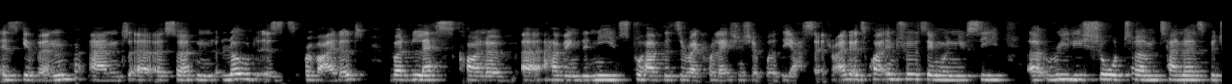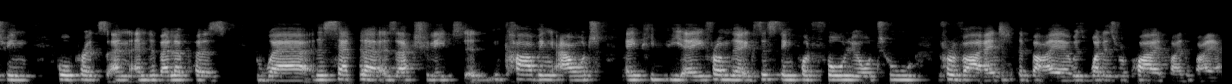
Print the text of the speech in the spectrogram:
is given and a, a certain load is provided, but less kind of uh, having the need to have this direct relationship with the asset, right? It's quite interesting when you see uh, really short term tenors between corporates and, and developers where the seller is actually carving out a PPA from the existing portfolio to provide the buyer with what is required by the buyer.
